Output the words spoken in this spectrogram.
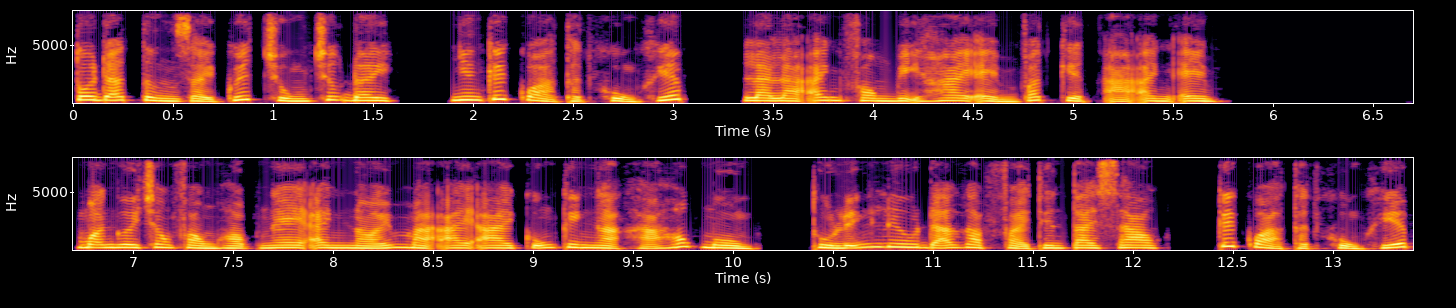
tôi đã từng giải quyết chúng trước đây, nhưng kết quả thật khủng khiếp, là là anh Phong bị hai ẻm vắt kiệt á anh em. Mọi người trong phòng họp nghe anh nói mà ai ai cũng kinh ngạc há hốc mồm, thủ lĩnh Lưu đã gặp phải thiên tai sao, kết quả thật khủng khiếp.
